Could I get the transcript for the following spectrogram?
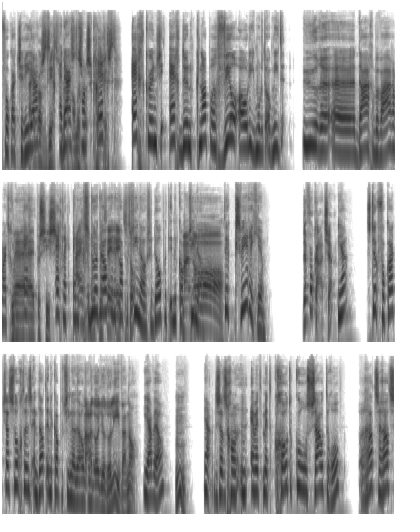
focacceria. Hij was dicht en daar vandaag, is het anders was ik gewoon geweest. echt, echt crunchy, echt dun, knapperig, veel olie. Je moet het ook niet uren, eh, dagen bewaren, maar het is gewoon Nee, echt, precies. echt lekker. En Eigenlijk ze doen het ook in de eten, cappuccino. Ze dopen het in de cappuccino. no, Ik zweer het je. de focaccia. Ja, stuk focaccia 's ochtends en dat in de cappuccino dopen. Maar olio d'oliva, no. Jawel. Mm. Ja, dus dat is gewoon een, en met, met grote korrels zout erop. Rats, rats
